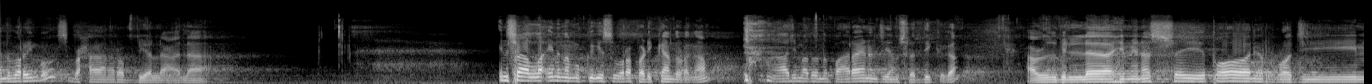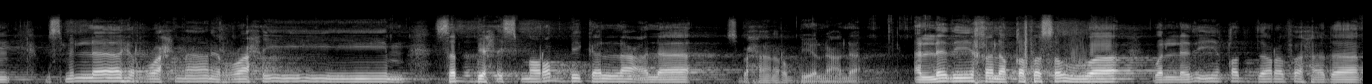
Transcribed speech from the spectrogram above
എന്ന് പറയുമ്പോൾ സുബഹാന റബ്ബിയൽ ആല ഇൻഷാല്ല ഇനി നമുക്ക് ഈ സൂറ പഠിക്കാൻ തുടങ്ങാം ആദ്യം അതൊന്ന് പാരായണം ചെയ്യാൻ ശ്രദ്ധിക്കുക أعوذ بالله من الشيطان الرجيم بسم الله الرحمن الرحيم سبح اسم ربك الأعلى سبحان ربي الأعلى الذي خلق فسوى والذي قدر فهدى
